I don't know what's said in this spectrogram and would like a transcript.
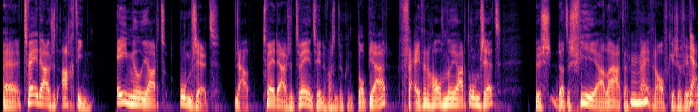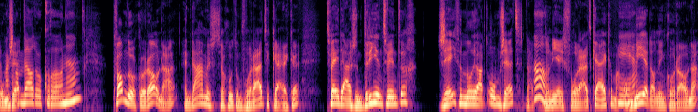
eh 2018, 1 miljard omzet. Nou, 2022 was natuurlijk een topjaar, 5,5 miljard omzet. Dus dat is vier jaar later, Mhm. 5,5 keer zoveel Ja, maar omzet kwam wel door corona. kwam door corona. En daarom is het zo goed om vooruit te kijken. 2023, 7 miljard omzet. Nou, Oh. nog niet eens vooruitkijken, maar Ja. al meer dan in corona.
